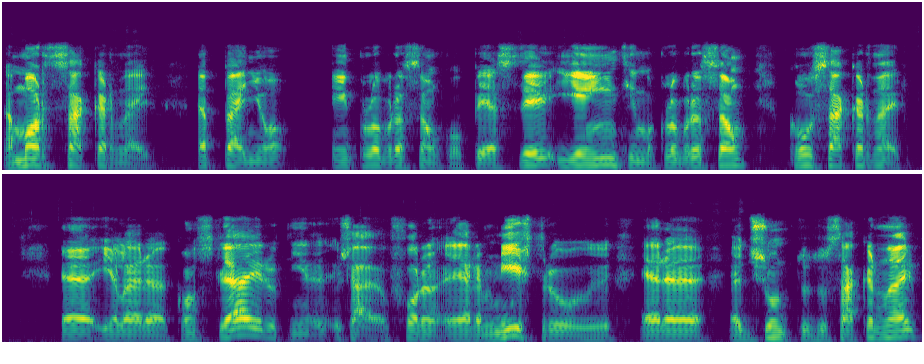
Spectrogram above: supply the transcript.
A morte de Sá Carneiro apanhou em colaboração com o PSD e em íntima colaboração com o Sá Carneiro. Uh, ele era conselheiro, tinha, já fora, era ministro, era adjunto do Sá Carneiro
